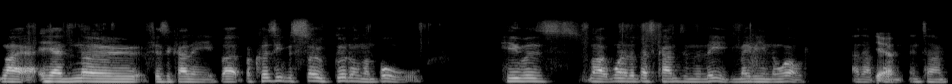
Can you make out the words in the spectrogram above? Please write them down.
like he had no physicality, but because he was so good on the ball, he was like one of the best cams in the league, maybe in the world at that Yeah. point in time.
